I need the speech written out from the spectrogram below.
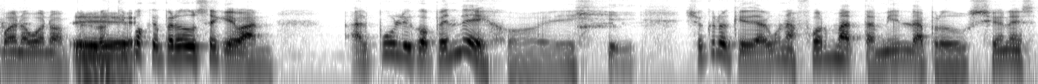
bueno, bueno, pero los Eh, tipos que produce que van al público pendejo. Y, y yo creo que de alguna forma también las producciones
